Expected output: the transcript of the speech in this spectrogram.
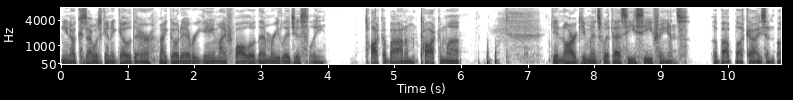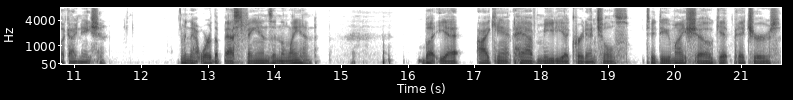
you know, because I was going to go there. I go to every game, I follow them religiously, talk about them, talk them up, getting arguments with SEC fans about Buckeyes and Buckeye Nation, and that we're the best fans in the land. But yet, I can't have media credentials to do my show, get pictures,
